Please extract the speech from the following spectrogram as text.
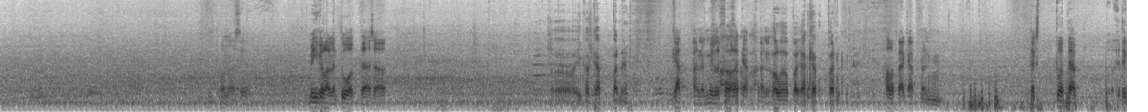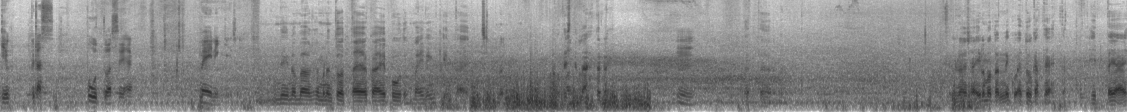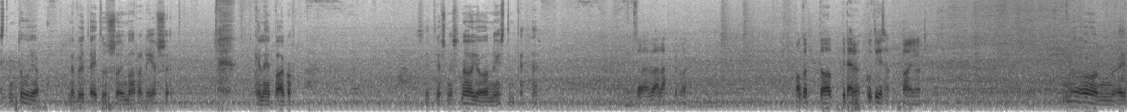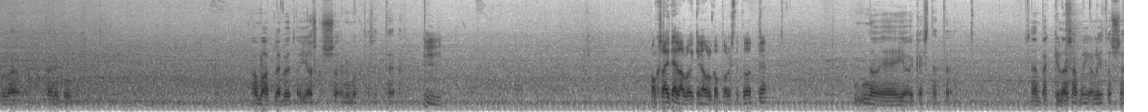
Onhan siinä. Minkälainen tuottaja sä oot? aika käppänen, Käppänen, millä tavalla käppänen? halpa ja käppänen. Halpea käppänen. Mm. Eikö tuottaja jotenkin pitäisi puuttua siihen meininkiin? sille? Niin, no mä oon semmonen tuottaja, joka ei puutu meininkiin tai semmonen artistilähtöinen. Mm. Että yleensä ilmoitan niinku etukäteen, että hittejä ei sitten tuu ja levyt ei tuu soimaan radiossa, että kelepaako. Sitten jos ne sanoo joo, niin sitten tehdään. Se on hyvä lähtökohta. Onko tuo pitänyt kutinsa painua? No on, ei mulla, tai niinku omat levyt on joskus soinut, mutta sitten Mm. Onko sulla itsellä ollut ikinä ulkopuolista tuottajaa? no ei oikeastaan, että Sään Päkkilän Sami oli tossa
